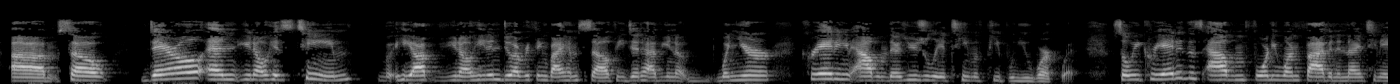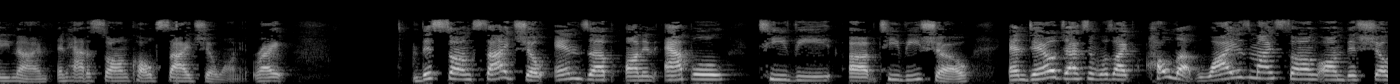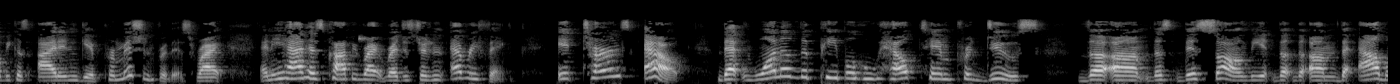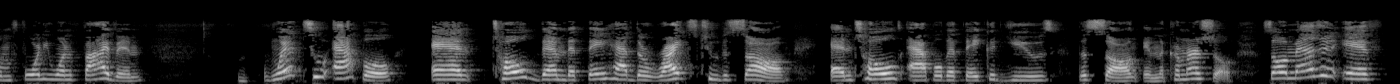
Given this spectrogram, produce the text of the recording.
Um, so Daryl and you know his team, he you know he didn't do everything by himself. He did have you know when you're creating an album, there's usually a team of people you work with. So we created this album 41 5 in 1989 and had a song called Sideshow on it, right? This song Sideshow ends up on an Apple TV uh, TV show. And Daryl Jackson was like, hold up, why is my song on this show? Because I didn't give permission for this, right? And he had his copyright registered and everything. It turns out that one of the people who helped him produce the um this this song the the, the um the album 41 5 in went to Apple and told them that they had the rights to the song and told Apple that they could use the song in the commercial. So imagine if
